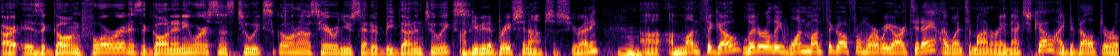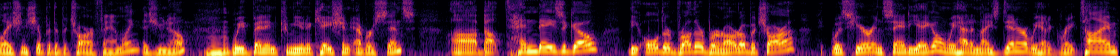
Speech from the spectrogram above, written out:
are, is it going forward? Has it gone anywhere since two weeks ago when I was here when you said it'd be done in two weeks? I'll give you the brief synopsis. You ready? Hmm. Uh, a month ago, literally one month ago from where we are today, I went to Monterrey, Mexico. I developed a relationship with the Bachara family, as you know. Mm-hmm. We've been in communication ever since. Uh, about 10 days ago, the older brother, Bernardo Bachara, was here in San Diego, and we had a nice dinner. We had a great time.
